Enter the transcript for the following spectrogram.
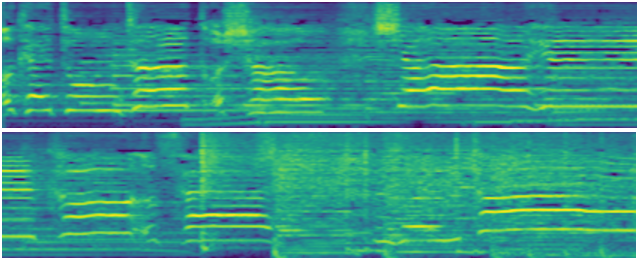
我该懂得多少，下一刻才轮到我。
